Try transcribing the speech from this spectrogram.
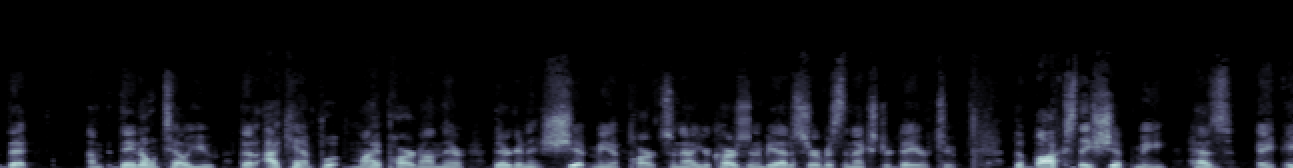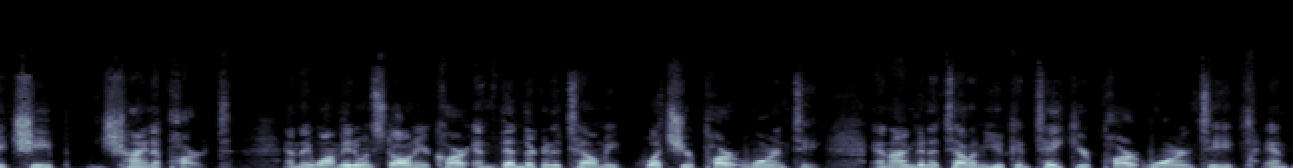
that um, they don't tell you that I can't put my part on there. They're going to ship me a part. So now your car's going to be out of service an extra day or two. The box they ship me has a, a cheap China part. And they want me to install in your car, and then they're going to tell me what's your part warranty. And I'm going to tell them you can take your part warranty and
